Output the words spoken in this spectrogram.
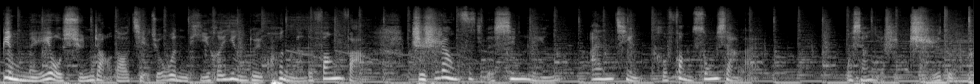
并没有寻找到解决问题和应对困难的方法，只是让自己的心灵安静和放松下来，我想也是值得的。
